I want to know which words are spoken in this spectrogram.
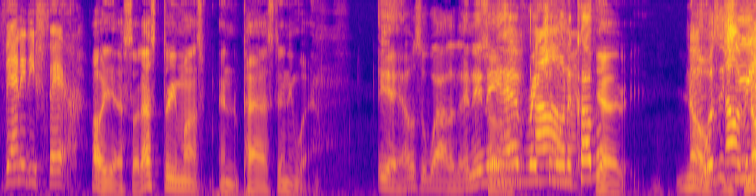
Vanity Fair. Oh yeah, so that's three months in the past anyway. Yeah, that was a while ago. And then So- they have Rachel Oh, on the cover. Yeah. No, Wasn't no, she- No,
